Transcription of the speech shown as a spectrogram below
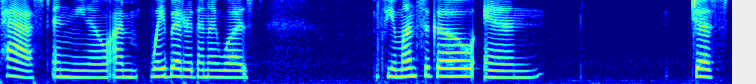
past and you know i'm way better than i was a few months ago and just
